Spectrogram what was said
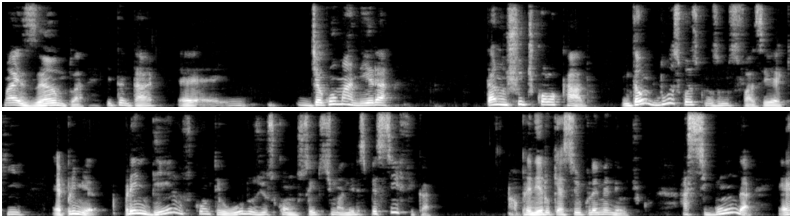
mais ampla e tentar, é, de alguma maneira, dar um chute colocado. Então, duas coisas que nós vamos fazer aqui é, primeiro, aprender os conteúdos e os conceitos de maneira específica. Aprender o que é círculo hermenêutico. A segunda é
